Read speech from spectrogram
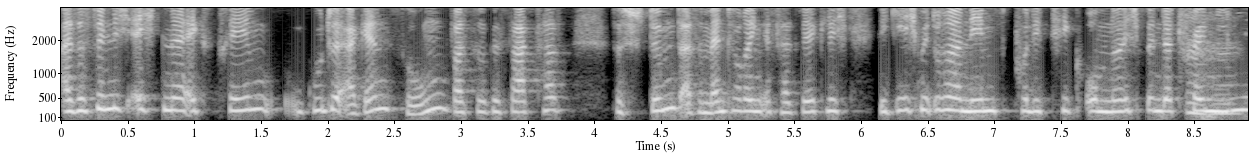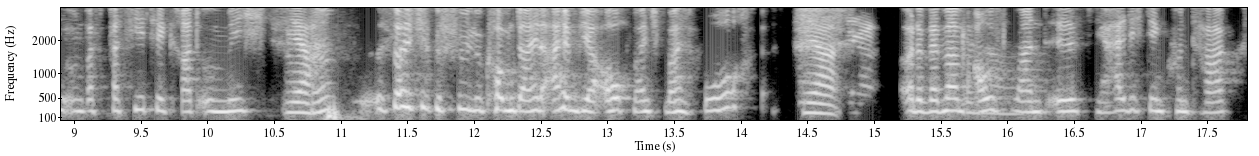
also, finde ich echt 'ne extrem gute Ergänzung, was du gesagt hast. Das stimmt. Also, Mentoring ist halt wirklich: Wie gehe ich mit Unternehmenspolitik um, ne? Ich bin der Mhm. Trainee und was passiert hier grad um mich, Ja. ne? Solche Gefühle kommen da in einem ja auch manchmal hoch. Ja, Oder wenn man im genau. Ausland ist, wie halte ich den Kontakt?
